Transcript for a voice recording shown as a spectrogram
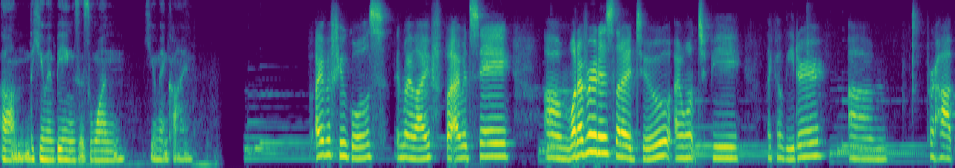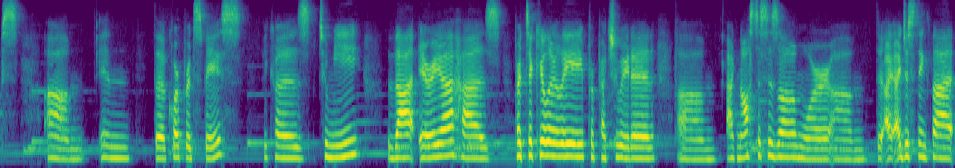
um, the human beings as one humankind. I have a few goals in my life, but I would say um, whatever it is that I do, I want to be like a leader, um, perhaps um, in the corporate space, because to me, that area has particularly perpetuated um, agnosticism or um, the, I, I just think that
